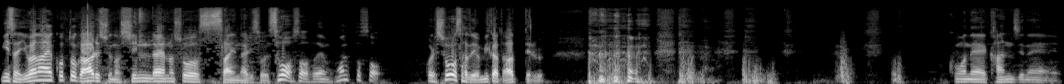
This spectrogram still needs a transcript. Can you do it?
みーさん、言わないことがある種の信頼の調査になりそうです。そうそう、でも本当そう。これ調査で読み方合ってる？このね、漢字ね、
